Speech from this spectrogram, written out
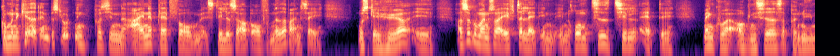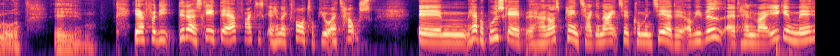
kommunikerede den beslutning på sin egne platform, øh, stillede sig op over for medarbejderne og sagde, nu skal I høre. Øh, og så kunne man så efterlade en, en rum tid til, at øh, man kunne have organiseret sig på en ny måde. Øh. Ja, fordi det, der er sket, det er faktisk, at Henrik Kvartrup jo er tavs. Øhm, her på budskab har han også pænt takket nej til at kommentere det, og vi ved, at han var ikke med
